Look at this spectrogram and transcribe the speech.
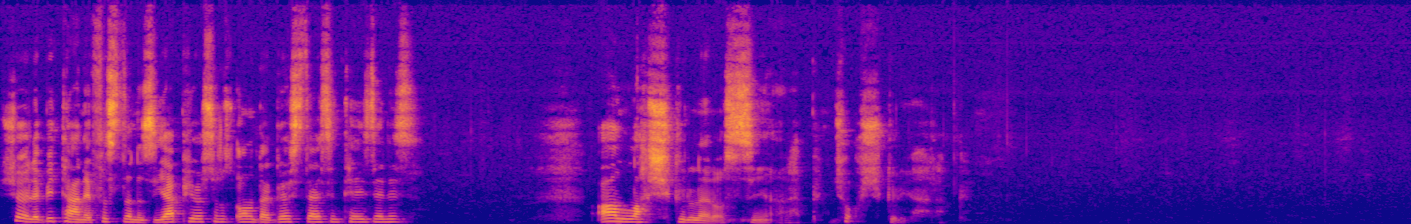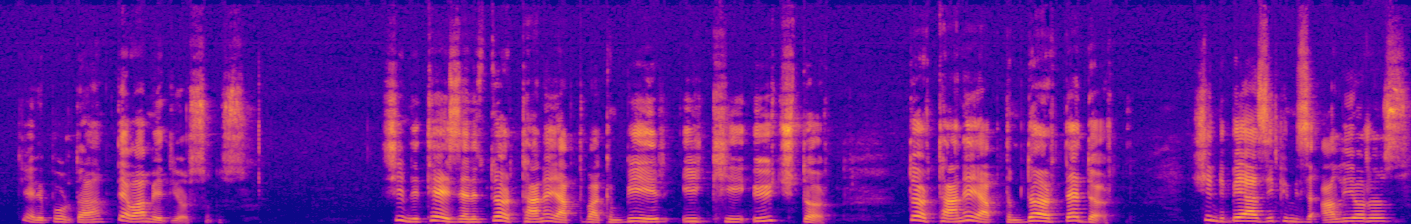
şöyle bir tane fıstığınızı yapıyorsunuz. Onu da göstersin teyzeniz. Allah şükürler olsun ya Rabbim. Çok şükür ya Rabbim. Geri buradan devam ediyorsunuz. Şimdi teyzeniz 4 tane yaptı. Bakın 1, 2, 3, 4. 4 tane yaptım. 4'te 4. Şimdi beyaz ipimizi alıyoruz.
